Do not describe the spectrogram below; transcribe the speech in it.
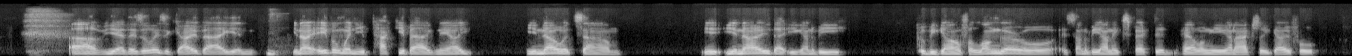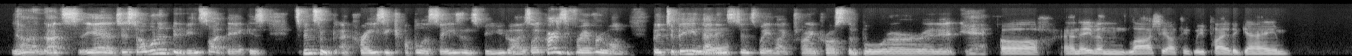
um, yeah, there's always a go bag, and you know, even when you pack your bag now, you know it's um, you, you know that you're going to be could be going for longer, or it's going to be unexpected how long are you're going to actually go for. No, that's yeah. Just I wanted a bit of insight there because it's been some a crazy couple of seasons for you guys, like crazy for everyone. But to be in that instance where you're like trying to cross the border and it, yeah. Oh, and even last year, I think we played a game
